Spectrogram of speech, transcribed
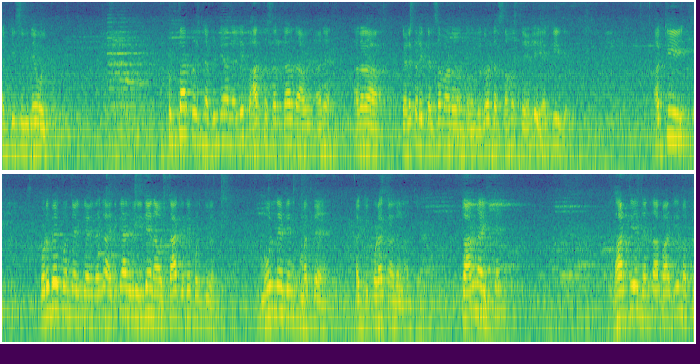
ಅಕ್ಕಿ ಸಿಗದೆ ಹೋಯಿತು. ಫುಡ್ ಕಾರ್ಪೊರೇಷನ್ ಆಫ್ ಇಂಡಿಯಾನಲ್ಲಿ ಭಾರತ ಸರ್ಕಾರದ ಅದರ ಕೆಳಕಡೆ ಕೆಲಸ ಮಾಡುವಂಥ ಒಂದು ದೊಡ್ಡ ಸಂಸ್ಥೆಯಲ್ಲಿ ಅಕ್ಕಿ ಇದೆ. ಅಕ್ಕಿ ಕೊಡಬೇಕು ಅಂತ ಹೇಳಿ ಕೇಳಿದಾಗ ಅಧಿಕಾರಿಗಳು, ಇದೆ ನಾವು ಸ್ಟಾಕ್ ಇದೆ ಕೊಡ್ತೀವಿ ಅಂತ. ಮೂರನೇ ದಿನಕ್ಕೆ ಮತ್ತೆ ಅಕ್ಕಿ ಕೊಡೋಕ್ಕಾಗಲ್ಲ ಅಂತ ಹೇಳಿ. ಕಾರಣ ಇಷ್ಟೇ. ಭಾರತೀಯ ಜನತಾ ಪಾರ್ಟಿ ಮತ್ತು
